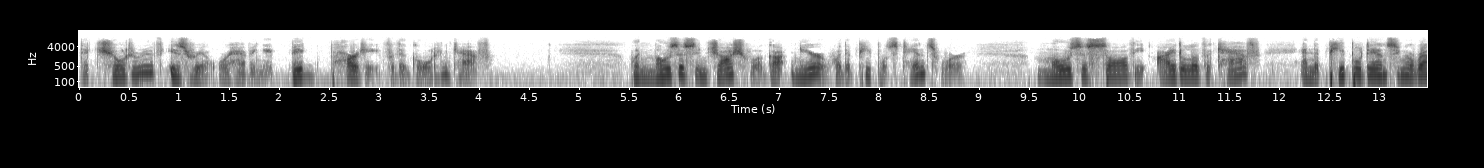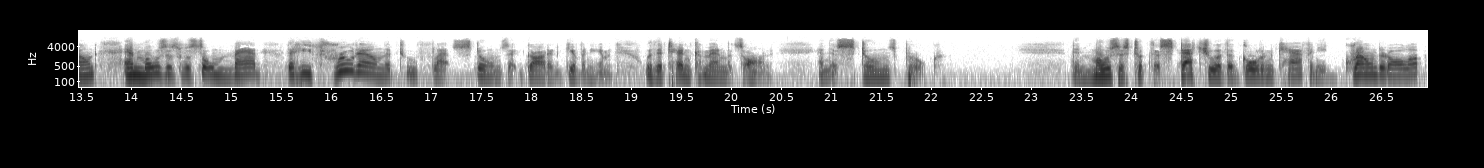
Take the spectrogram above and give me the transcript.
The children of Israel were having a big party for the golden calf. When Moses and Joshua got near where the people's tents were, Moses saw the idol of the calf and the people dancing around, and Moses was so mad that he threw down the two flat stones that God had given him with the Ten Commandments on, and the stones broke. Then Moses took the statue of the golden calf and he ground it all up,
